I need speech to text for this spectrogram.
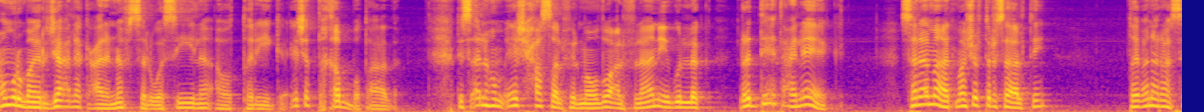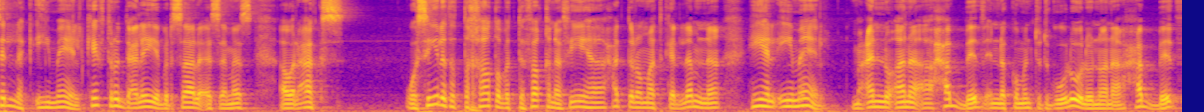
عمره ما يرجع لك على نفس الوسيلة أو الطريقة. إيش التخبط هذا؟ تسألهم إيش حصل في الموضوع الفلاني يقول لك رديت عليك. سلامات ما شفت رسالتي؟ طيب أنا راسل لك إيميل كيف ترد علي برسالة SMS أو العكس؟ وسيلة التخاطب اتفقنا فيها حتى لو ما تكلمنا هي الإيميل مع إنه أنا أحبذ إنكم أنتم تقولوا له إنه أنا أحبذ.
